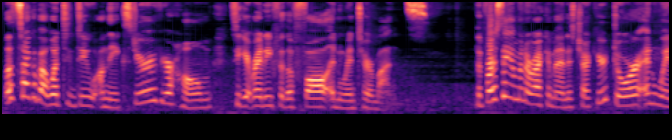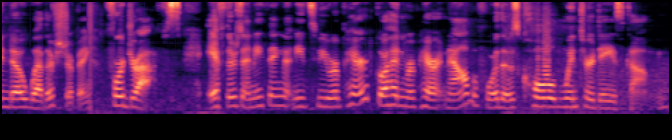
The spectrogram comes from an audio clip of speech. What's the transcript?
Let's talk about what to do on the exterior of your home to get ready for the fall and winter months. The first thing I'm going to recommend is check your door and window weather stripping for drafts. If there's anything that needs to be repaired, go ahead and repair it now before those cold winter days come.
